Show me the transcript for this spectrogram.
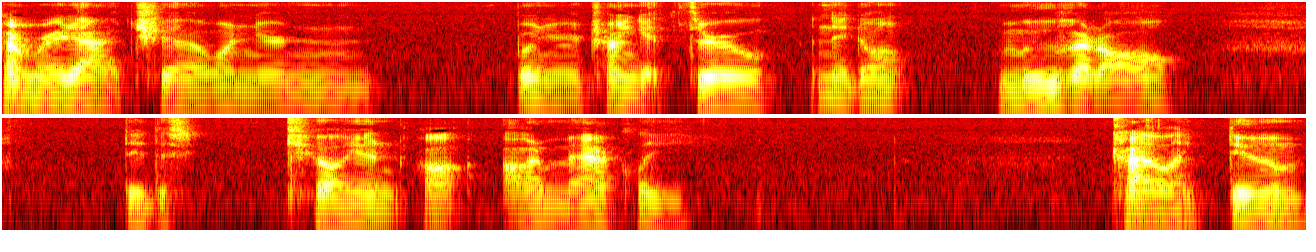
come right at you when you're when you're trying to get through and they don't move at all. They just kill you automatically. Kind of like Doom.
